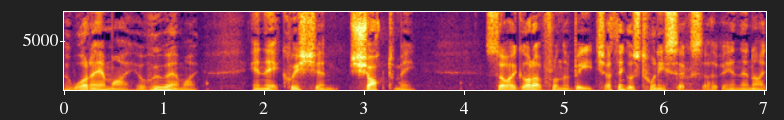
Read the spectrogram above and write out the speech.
what am I? Or who am I? And that question shocked me. So I got up from the beach. I think it was 26. uh, And then I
